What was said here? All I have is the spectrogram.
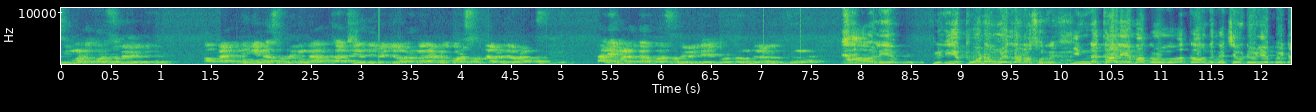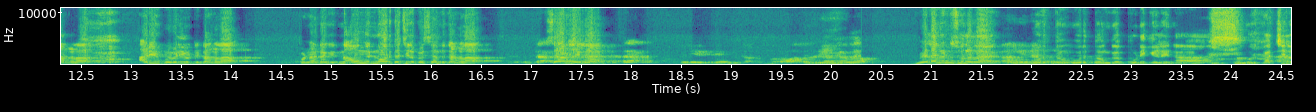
சீமான குறை சொல்லவே இல்லை. அப்ப நீங்க என்ன சொல்றீங்கன்னா கட்சியில இருந்து வெளில வரவங்க எல்லாருமே குறை சொல்றா வெளில வரான்னு சொல்றீங்க. வெளியே போனவங்களுக்கு தான் நான் சொல்றேன் இன்னும் காளியம்மா அக்கா அக்கா வந்து கட்சியை விட்டு வெளியே போயிட்டாங்களா அறிவிப்பு வெளியே விட்டுட்டாங்களா அவங்க இன்னொரு கட்சியில போய் சேர்ந்துட்டாங்களா சேரல இல்ல விலகுன்னு சொல்லல ஒருத்த ஒருத்தவங்க பிடிக்கலைன்னா ஒரு கட்சியில.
